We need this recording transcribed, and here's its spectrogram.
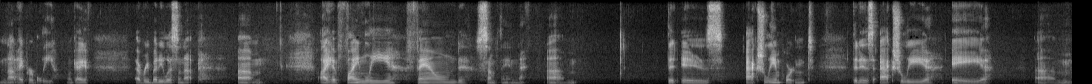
not hyperbole, okay? Everybody listen up. Um, I have finally found something um, that is actually important that is actually a um,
